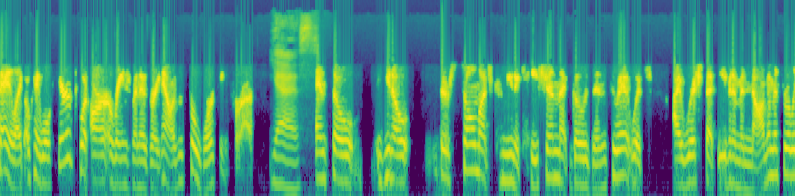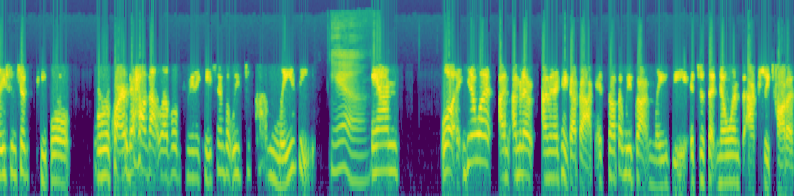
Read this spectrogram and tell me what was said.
say, like, okay, well, here's what our arrangement is right now. Is it still working for us? Yes. And so, you know, there's so much communication that goes into it, which I wish that even in monogamous relationships, people were required to have that level of communication, but we've just gotten lazy. yeah. And well, you know what? I'm, I'm gonna I'm gonna take that back. It's not that we've gotten lazy. It's just that no one's actually taught us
